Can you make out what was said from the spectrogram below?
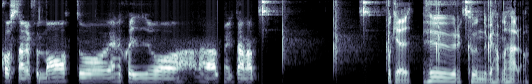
kostnader för mat och energi och allt möjligt annat. Okej, hur kunde vi hamna här då?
